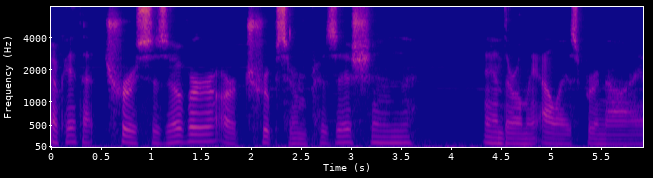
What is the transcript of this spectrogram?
Okay, that truce is over. Our troops are in position. And their only ally is Brunei.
